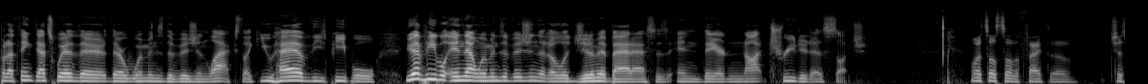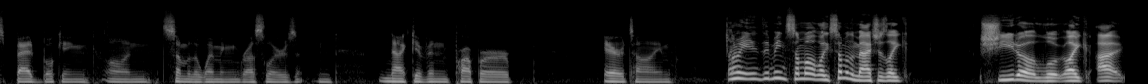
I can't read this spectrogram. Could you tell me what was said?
But I think that's where their their women's division lacks. Like you have these people, you have people in that women's division that are legitimate badasses, and they're not treated as such. Well, it's also the fact of just bad booking on some of the women wrestlers and not given proper airtime. I mean, I mean, some of like some of the matches, like Shida look like I.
